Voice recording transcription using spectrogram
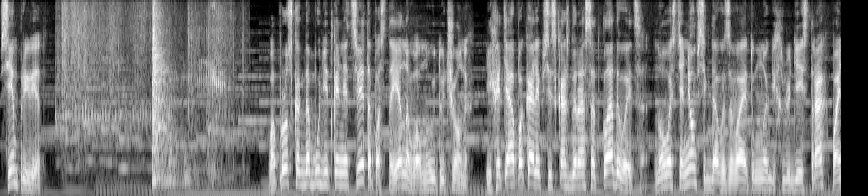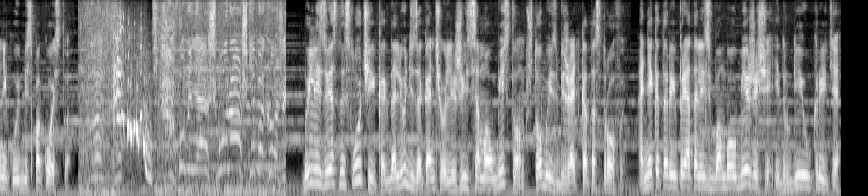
Всем привет! Вопрос, когда будет конец света, постоянно волнует ученых. И хотя апокалипсис каждый раз откладывается, новость о нем всегда вызывает у многих людей страх, панику и беспокойство. У меня аж мурашки по коже. Были известны случаи, когда люди заканчивали жизнь самоубийством, чтобы избежать катастрофы, а некоторые прятались в бомбоубежище и другие укрытия.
